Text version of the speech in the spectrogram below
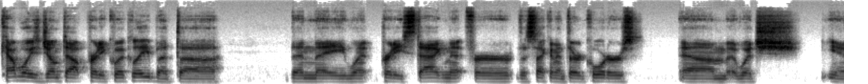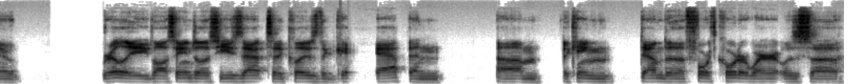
Cowboys jumped out pretty quickly, but uh, then they went pretty stagnant for the second and third quarters, um, which you know really Los Angeles used that to close the gap and um, became down to the fourth quarter where it was, uh,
